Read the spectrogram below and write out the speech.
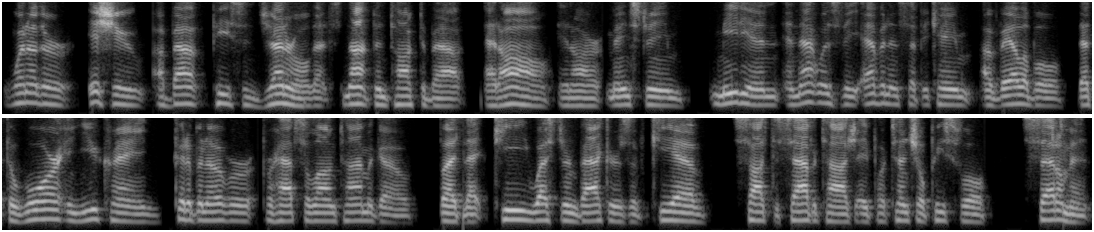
one other issue about peace in general that's not been talked about at all in our mainstream media, and that was the evidence that became available that the war in Ukraine could have been over perhaps a long time ago, but that key Western backers of Kiev sought to sabotage a potential peaceful settlement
